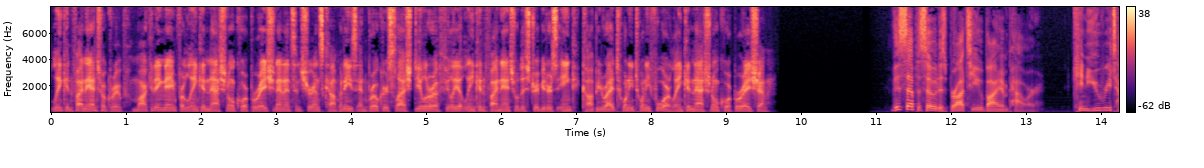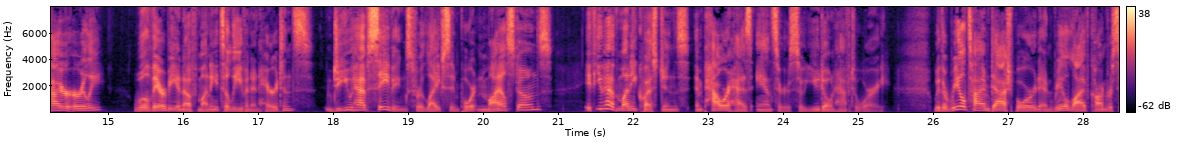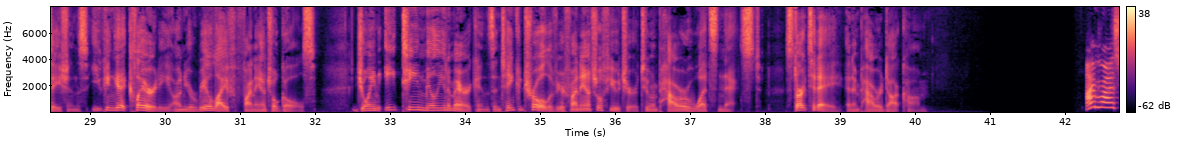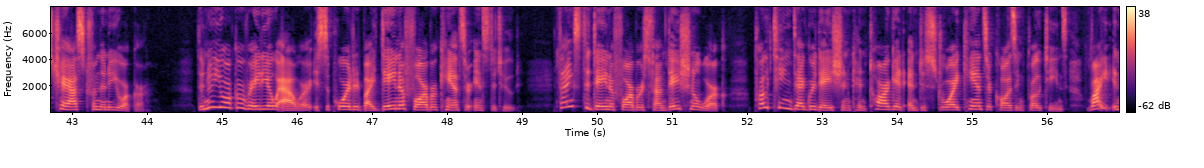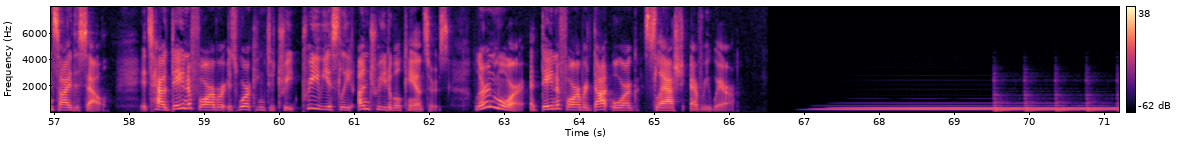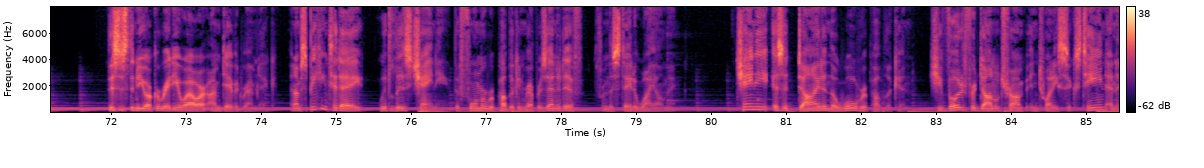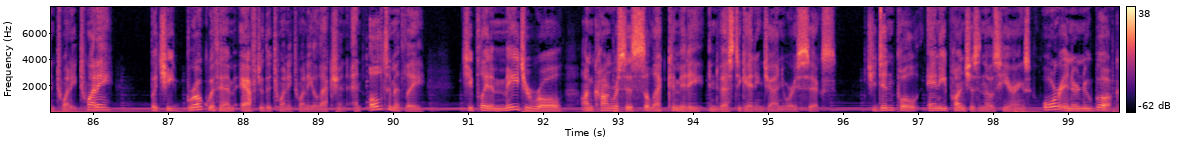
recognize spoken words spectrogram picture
Lincoln Financial Group, marketing name for Lincoln National Corporation and its insurance companies and broker slash dealer affiliate Lincoln Financial Distributors Inc., copyright 2024 Lincoln National Corporation. This episode is brought to you by Empower. Can you retire early? Will there be enough money to leave an inheritance? Do you have savings for life's important milestones? If you have money questions, Empower has answers so you don't have to worry. With a real time dashboard and real live conversations, you can get clarity on your real life financial goals. Join 18 million Americans and take control of your financial future to empower what's next. Start today at empower.com. I'm Roz Chast from The New Yorker. The New Yorker Radio Hour is supported by Dana Farber Cancer Institute. Thanks to Dana Farber's foundational work, protein degradation can target and destroy cancer causing proteins right inside the cell. It's how Dana Farber is working to treat previously untreatable cancers. Learn more at danafarber.org slash everywhere. This is the New Yorker Radio Hour. I'm David Remnick, and I'm speaking today with Liz Cheney, the former Republican representative from the state of Wyoming. Cheney is a dyed in the wool Republican. She voted for Donald Trump in 2016 and in 2020, but she broke with him after the 2020 election. And ultimately, she played a major role on Congress's Select Committee investigating January 6. She didn't pull any punches in those hearings or in her new book,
